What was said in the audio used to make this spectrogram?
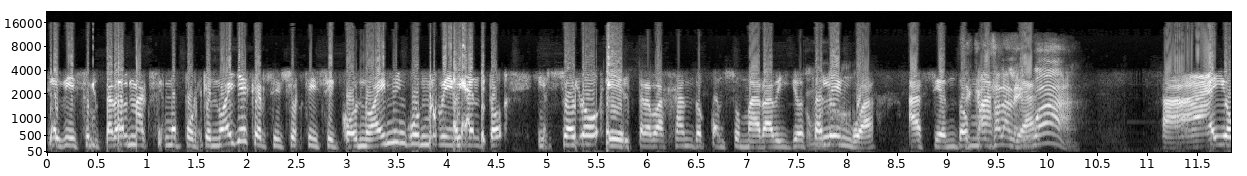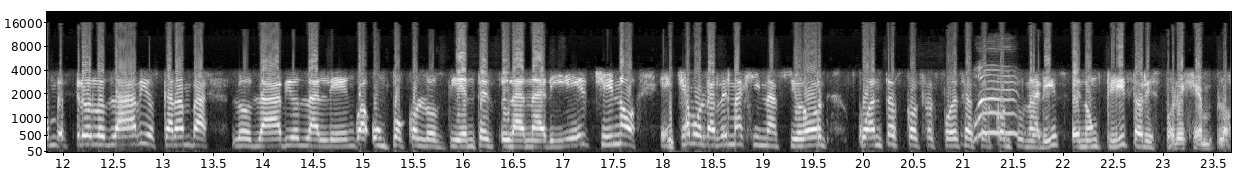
y disfrutar al máximo porque no hay ejercicio físico, no hay ningún movimiento y solo él trabajando con su maravillosa lengua haciendo cansa la lengua. Ay, hombre, pero los labios, caramba, los labios, la lengua, un poco los dientes, la nariz, chino, echa a volar la imaginación. ¿Cuántas cosas puedes hacer con tu nariz en un clítoris, por ejemplo?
